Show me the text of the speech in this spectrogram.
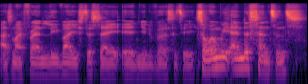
as my friend Levi used to say in university. So when we end a sentence,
